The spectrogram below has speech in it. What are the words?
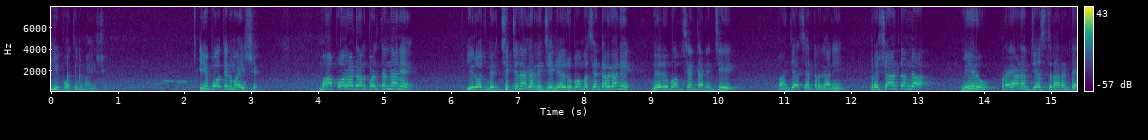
ఈ పోతిని మహేషే. ఈ మహేషే. మా పోరాటాల ఫలితంగానే ఈరోజు మీరు చిట్టినగర్ నుంచి నెహ్రూ బొమ్మ సెంటర్ కానీ నెహ్రూ బొమ్మ సెంటర్ నుంచి పంజాబ్ సెంటర్ కానీ ప్రశాంతంగా మీరు ప్రయాణం చేస్తున్నారంటే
